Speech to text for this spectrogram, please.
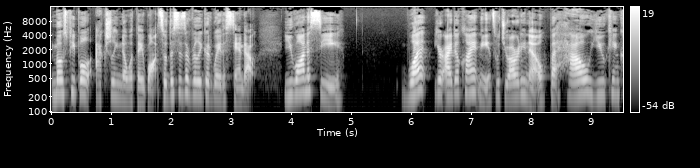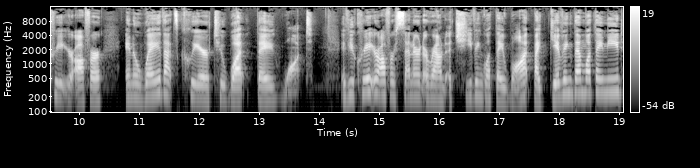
most people actually know what they want. So this is a really good way to stand out. You want to see what your ideal client needs, which you already know, but how you can create your offer in a way that's clear to what they want. If you create your offer centered around achieving what they want by giving them what they need,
